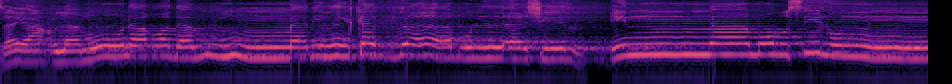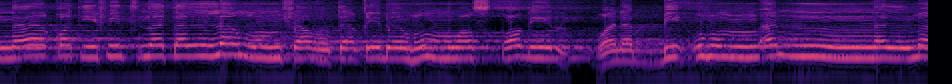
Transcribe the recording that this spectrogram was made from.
سيعلمون غدا من الكذاب الأشر. إنا مرسل الناقة فتنة لهم فارتقبهم واصطبر. ونبئهم أن الماء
